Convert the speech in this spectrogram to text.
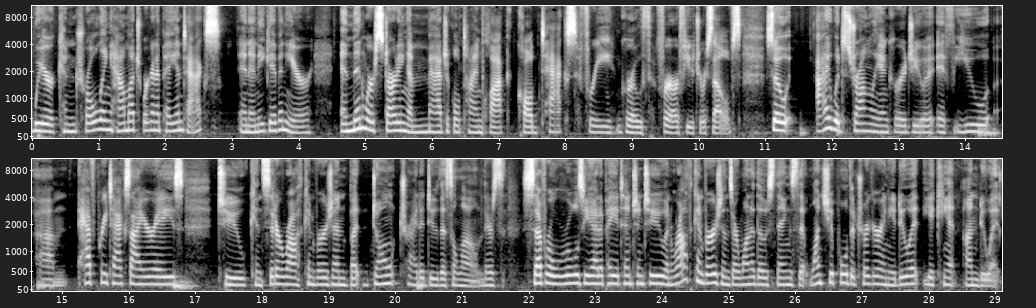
we're controlling how much we're going to pay in tax in any given year and then we're starting a magical time clock called tax free growth for our future selves. So I would strongly encourage you if you um, have pre tax IRAs to consider Roth conversion, but don't try to do this alone. There's several rules you got to pay attention to, and Roth conversions are one of those things that once you pull the trigger and you do it, you can't undo it.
